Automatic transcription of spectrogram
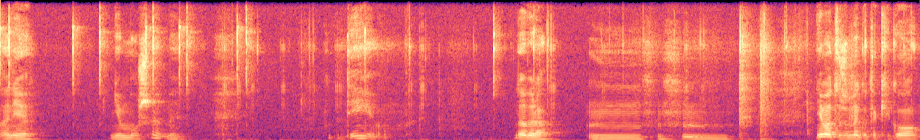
A nie. Nie możemy. Damn. Dobra. Mm, hmm. Nie ma tu żadnego takiego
